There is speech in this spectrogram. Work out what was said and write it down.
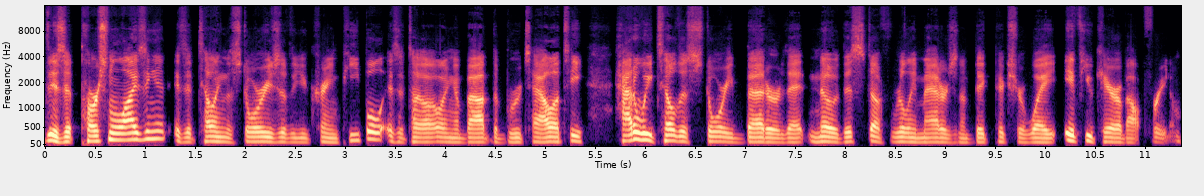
is it personalizing it? Is it telling the stories of the ukraine people? Is it telling about the brutality? How do we tell this story better that no this stuff really matters in a big picture way if you care about freedom?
